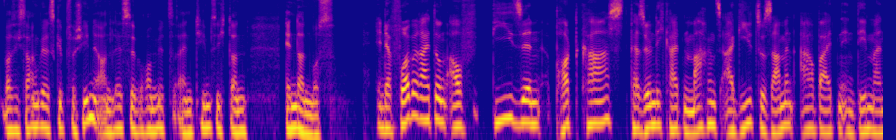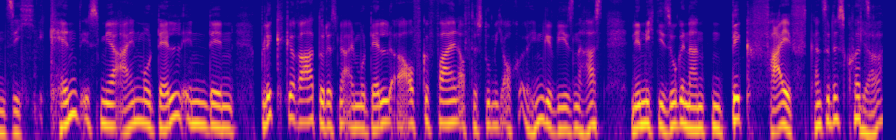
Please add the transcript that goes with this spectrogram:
Was ich sagen will, es gibt verschiedene Anlässe, warum jetzt ein Team sich dann ändern muss. In der Vorbereitung auf diesen Podcast Persönlichkeiten machen's agil zusammenarbeiten, indem man sich kennt, ist mir ein Modell in den Blick geraten oder ist mir ein Modell äh, aufgefallen, auf das du mich auch äh, hingewiesen hast, nämlich die sogenannten Big Five. Kannst du das kurz ja.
